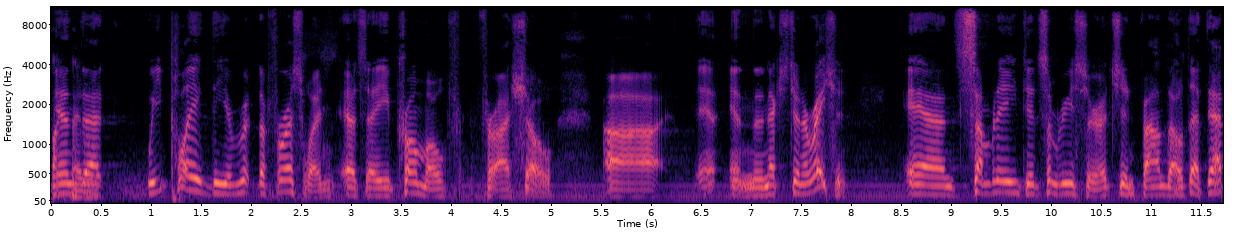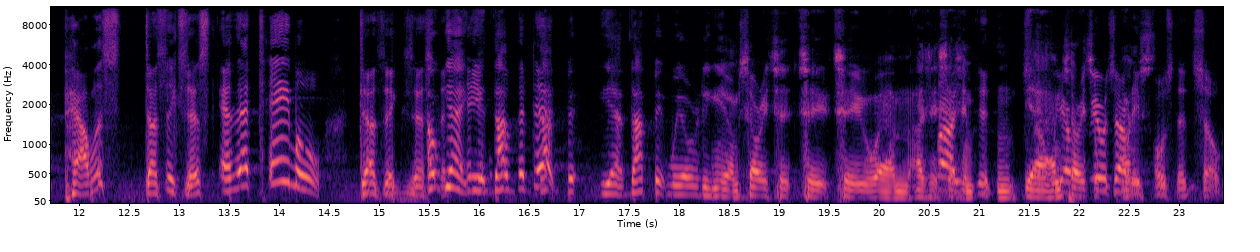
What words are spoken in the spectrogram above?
And that we played the the first one as a promo f- for our show uh, in, in the next generation, and somebody did some research and found out that that palace does exist and that table does exist. Oh yeah, yeah, that, dead. that bit, yeah, that bit we already knew. I'm sorry to to to um, as it Well, says in did. Britain. So Yeah, I'm sorry It to. was already I'm- posted, so.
